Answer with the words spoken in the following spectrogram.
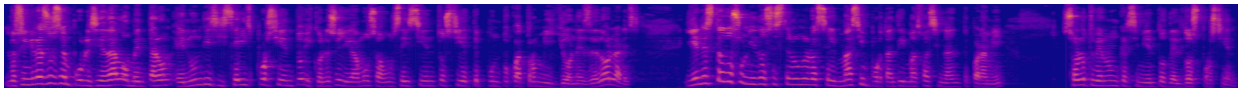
Los ingresos en publicidad aumentaron en un 16% y con eso llegamos a un 607.4 millones de dólares. Y en Estados Unidos este número es el más importante y más fascinante para mí. Solo tuvieron un crecimiento del 2%.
